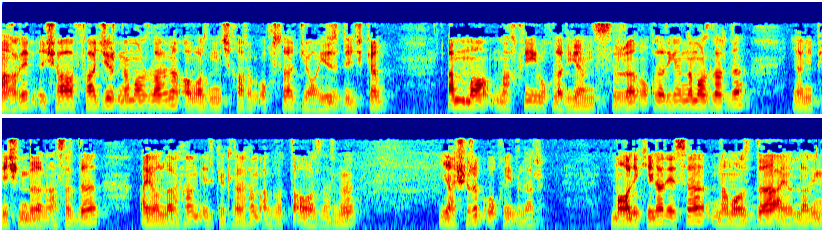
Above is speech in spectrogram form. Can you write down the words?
mag'rib isho fajr namozlarini ovozini chiqarib o'qisa joiz deyishgan. Ammo maxfiy o'qiladigan sirran o'qiladigan namozlarda ya'ni peshin bilan asrda ayollar ham erkaklar ham albatta ovozlarini yashirib o'qiydilar. Molikiylar esa namozda ayollarning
